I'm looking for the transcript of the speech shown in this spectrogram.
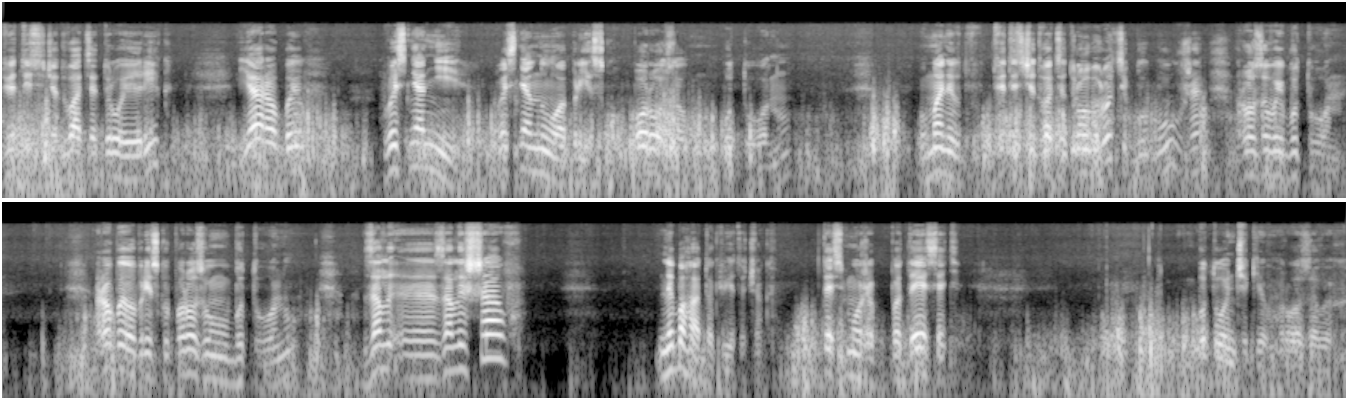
2022 рік, я робив весняні, весняну обрізку по розовому бутону. У мене в 2022 році був вже розовий бутон. Робив обрізку по розовому бутону, е, залишав небагато квіточок. Десь може по 10 бутончиків розових.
